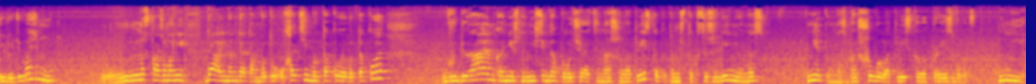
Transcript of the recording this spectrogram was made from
И люди возьмут ну, скажем, они, да, иногда там вот хотим вот такое, вот такое, выбираем, конечно, не всегда получается наше латвийское, потому что, к сожалению, у нас нет у нас большого латвийского производства. Ну, нет.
